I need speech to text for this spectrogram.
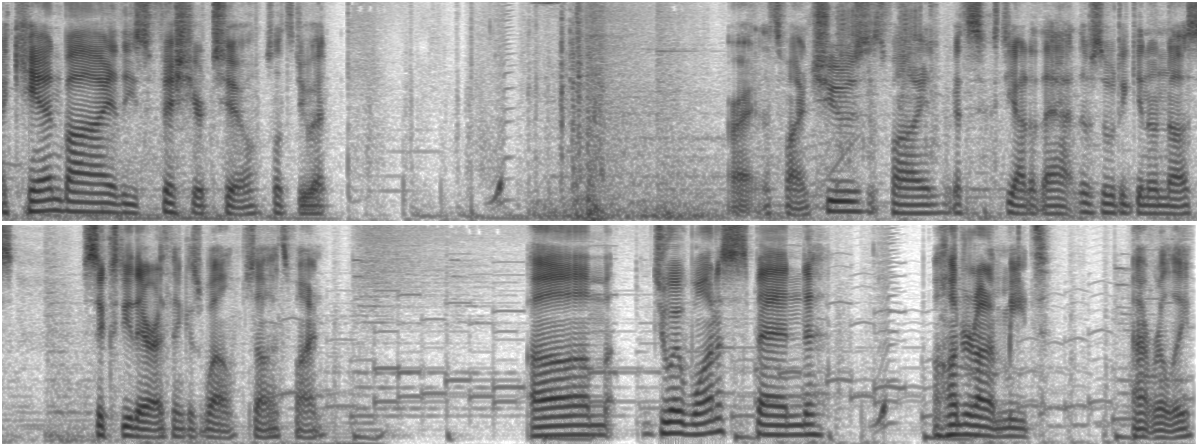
I can buy these fish here too, so let's do it. All right, that's fine. Choose is fine. We got 60 out of that. This would have given us 60 there, I think, as well. So that's fine. Um, do I want to spend 100 on a meat? Not really.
